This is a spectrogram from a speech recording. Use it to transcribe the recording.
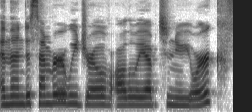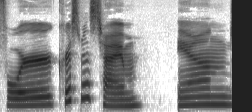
And then December we drove all the way up to New York for Christmas time and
